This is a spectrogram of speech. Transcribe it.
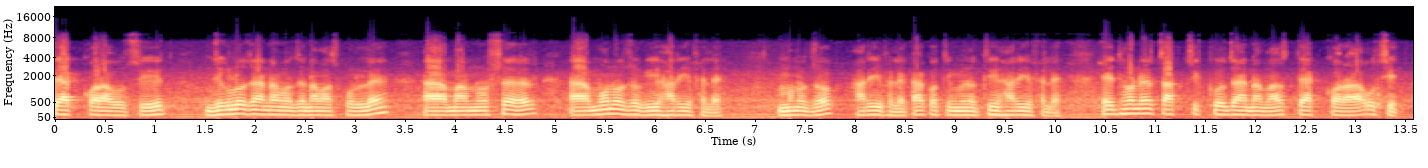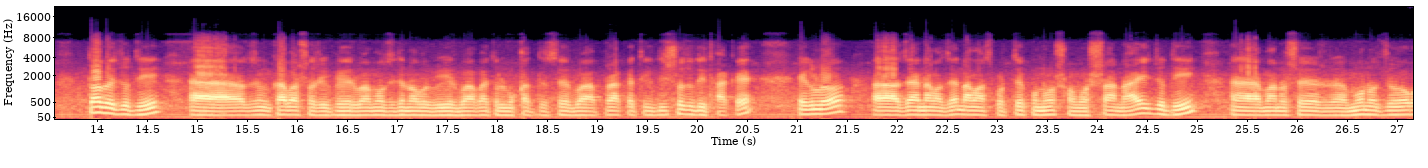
ত্যাগ করা উচিত। যেগুলো জায়নামাজে নামাজ পড়লে মানুষের মনোযোগী হারিয়ে ফেলে। মনোযোগ হারিয়ে ফেলে কাকতি মিনতি হারিয়ে ফেলে। এই ধরনের চাকচিক্য জায়নামাজ ত্যাগ করা উচিত। তবে যদি কাবা শরীফের বা মসজিদে নববীর বা বাইতুল মুকাদ্দেসের বা প্রাকৃতিক দৃশ্য যদি থাকে এগুলো আহ, জায়নামাজে নামাজ পড়তে কোনো সমস্যা নাই। যদি মানুষের মনোযোগ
